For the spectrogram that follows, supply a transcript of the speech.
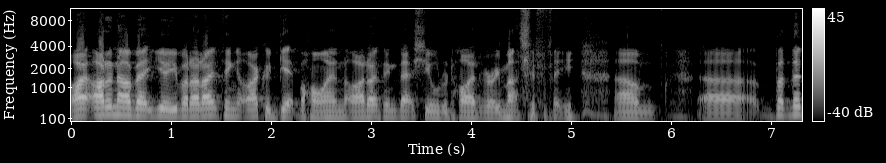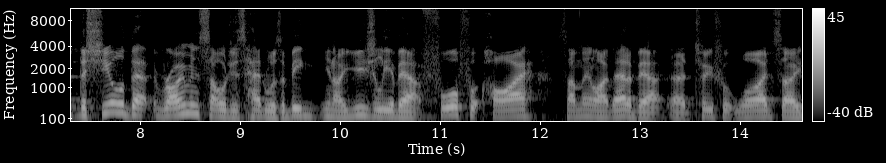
I, I, don't know about you, but I don't think I could get behind. I don't think that shield would hide very much of me. Um, uh, but the, the shield that Roman soldiers had was a big, you know, usually about four foot high, something like that, about uh, two foot wide. So,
